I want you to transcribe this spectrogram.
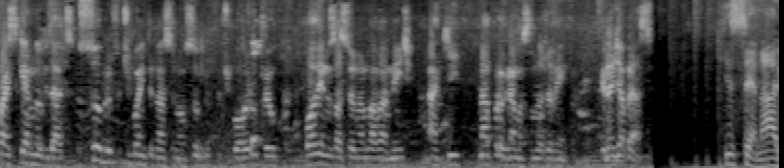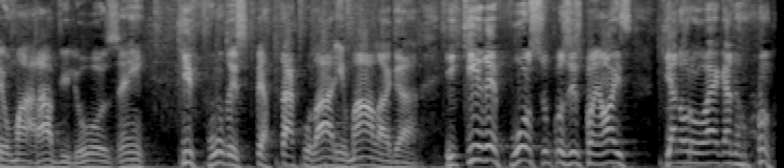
quaisquer novidades sobre o futebol internacional, sobre o futebol europeu, podem nos acionar novamente aqui na programação da Jovem. Grande abraço. Que cenário maravilhoso, hein? Que fundo espetacular em Málaga. E que reforço para os espanhóis que a Noruega não,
